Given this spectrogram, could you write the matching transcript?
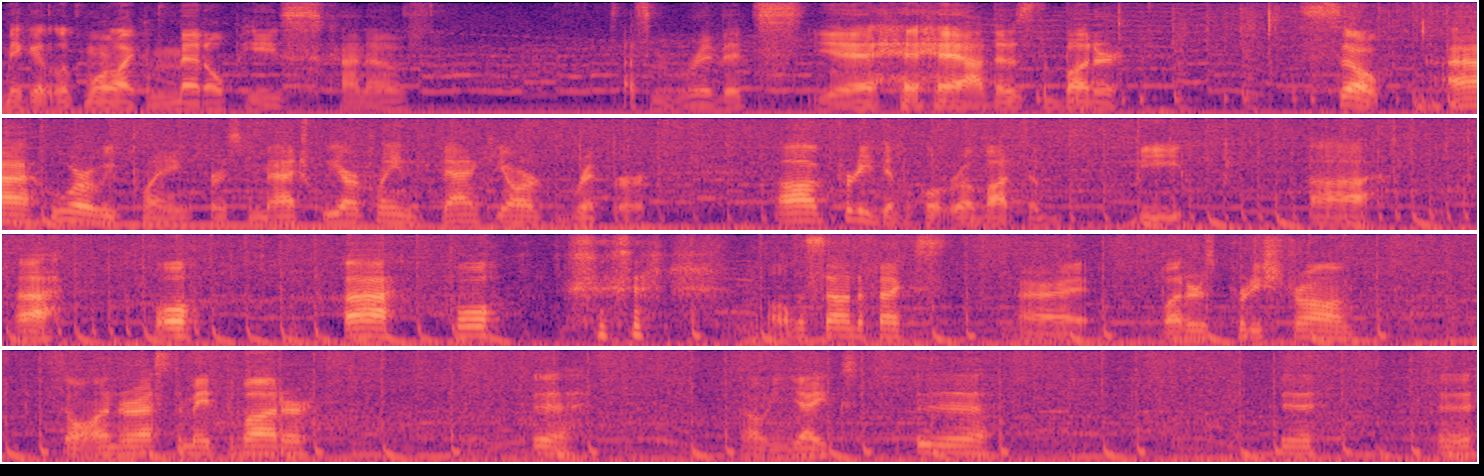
Make it look more like a metal piece, kind of. Got some rivets. Yeah, there's the butter. So, uh, who are we playing first match? We are playing Backyard Ripper. Uh, pretty difficult robot to beat. Uh, ah, oh, Ah! Oh! All the sound effects. Alright. Butter's pretty strong. Don't underestimate the butter. Ugh. Oh, yikes. Ugh. Ugh. Ugh.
